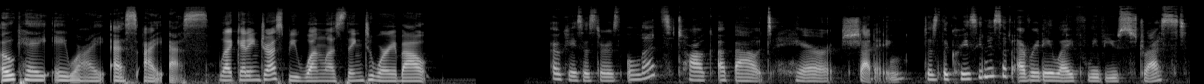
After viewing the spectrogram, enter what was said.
O K A Y S I S. Let getting dressed be one less thing to worry about. Okay, sisters, let's talk about hair shedding. Does the craziness of everyday life leave you stressed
